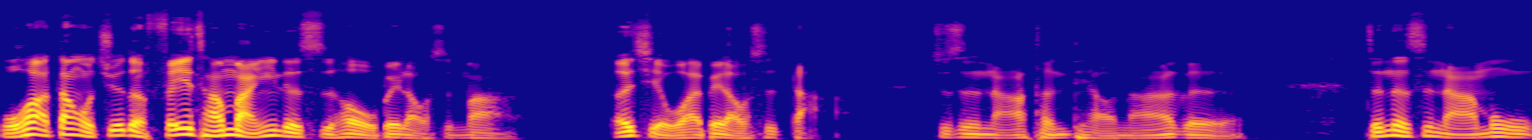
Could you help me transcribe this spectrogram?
我画，当我觉得非常满意的时候，我被老师骂，而且我还被老师打，就是拿藤条拿那个，真的是拿木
